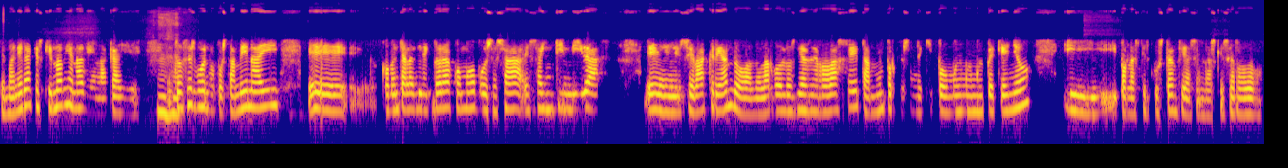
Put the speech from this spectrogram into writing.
De manera que es que no había nadie en la calle. Entonces, bueno, pues también ahí eh, comenta la directora cómo pues esa, esa intimidad eh, se va creando a lo largo de los días de rodaje, también porque es un equipo muy, muy, muy pequeño y, y por las circunstancias en las que se rodó.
